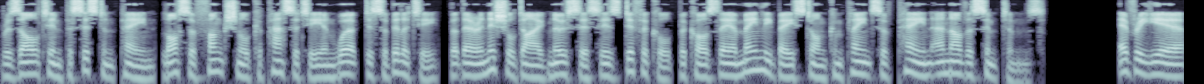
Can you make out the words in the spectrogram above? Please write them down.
result in persistent pain, loss of functional capacity and work disability, but their initial diagnosis is difficult because they are mainly based on complaints of pain and other symptoms. Every year,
